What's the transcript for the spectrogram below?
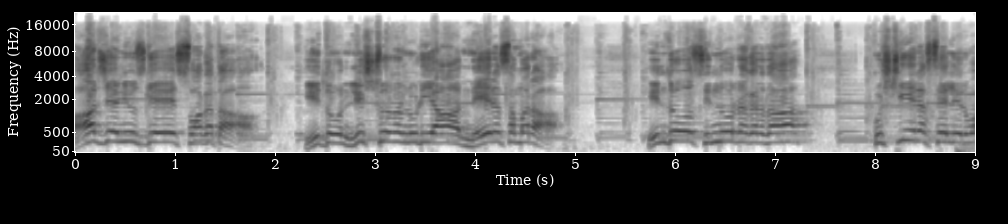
ಆರ್ ಜೆ ನ್ಯೂಸ್ಗೆ ಸ್ವಾಗತ. ಇದು ನಿಷ್ಠುರ ನುಡಿಯ ನೇರ ಸಮರ. ಇಂದು ಸಿನ್ನೂರು ನಗರದ ಕುಷ್ಟಿ ರಸ್ತೆಯಲ್ಲಿರುವ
